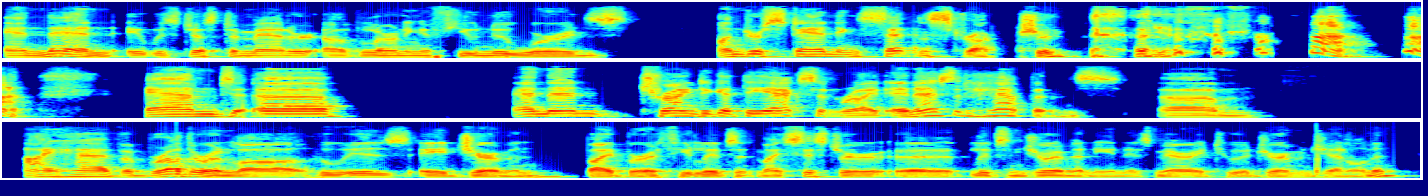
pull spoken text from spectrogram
And then it was just a matter of learning a few new words, understanding sentence structure. and uh, and then trying to get the accent right. And as it happens, um, I have a brother-in-law who is a German by birth. He lives at my sister uh, lives in Germany and is married to a German gentleman.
